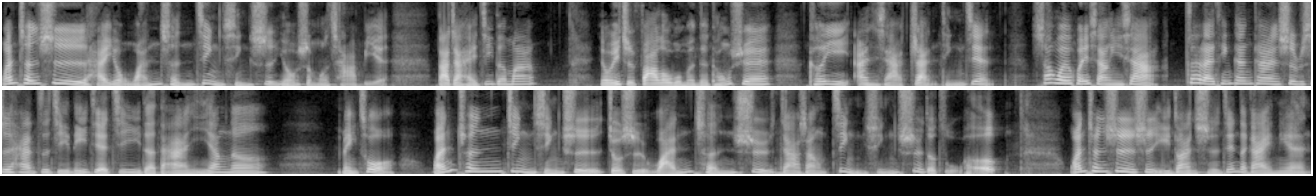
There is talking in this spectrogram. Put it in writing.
完成式还有完成进行式有什么差别？大家还记得吗？有一直发了我们的同学，可以按下暂停键，稍微回想一下，再来听看看是不是和自己理解记忆的答案一样呢？没错，完成进行式就是完成式加上进行式的组合。完成式是一段时间的概念，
